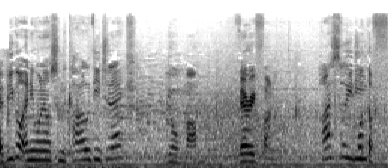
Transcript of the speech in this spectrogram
Have you got anyone else in the car with you today? Your mum. Very funny. Hi, sweetie. What the fuck?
